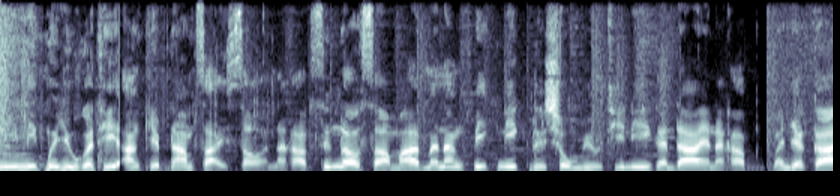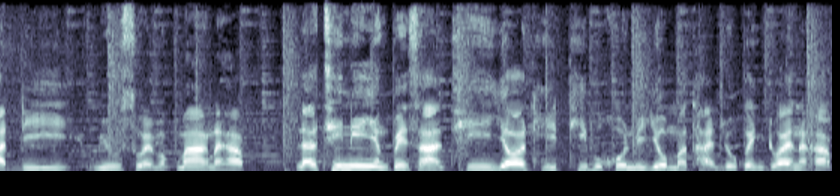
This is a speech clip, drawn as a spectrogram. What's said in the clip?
อนนี้มิกมาอยู่กันที่อ่างเก็บน้ำสายสอนนะครับ ซึ่งเราสามารถมานั่งปิกนิกหรือชมวิวที่นี่กันได้นะครับ บรรยากาศดีวิวสวยมากๆนะครับ และที่นี่ยังเป็นสถานที่ยอดฮิตที่ผู้คนนิยมมาถ่ายรูปกันอีกด้วยนะครับ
